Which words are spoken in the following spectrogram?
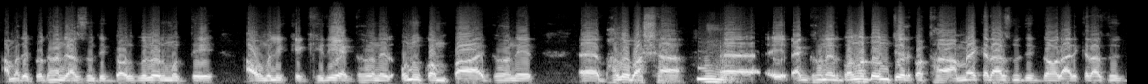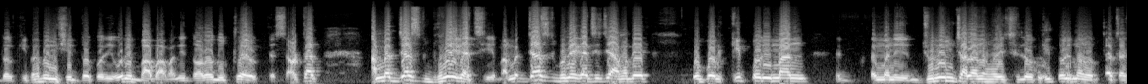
আমাদের প্রধান রাজনৈতিক দলগুলোর মধ্যে আওয়ামী লীগকে ঘিরে এক ধরনের অনুকম্পা এক ধরনের ভালোবাসা। আহ, এক ধরনের গণতন্ত্রের কথা আমরা একটা রাজনৈতিক দল আরেকটা রাজনৈতিক দল কীভাবে নিষিদ্ধ করি? ওরে বাবা মানে দরদ উঠে উঠতেছে। অর্থাৎ আমরা জাস্ট ভুলে গেছি আমরা জাস্ট ভুলে গেছি যে আমাদের উপর কি পরিমাণ মানে জুলুম চালানো হয়েছিল কি পরিমাণ অত্যাচার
